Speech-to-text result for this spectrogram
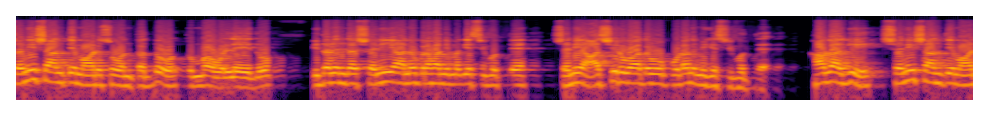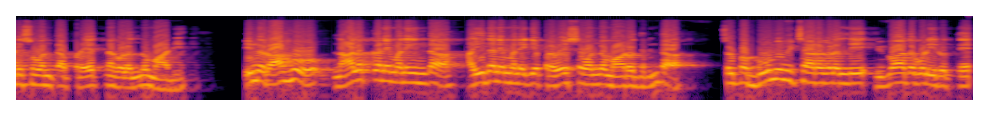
ಶನಿ ಶಾಂತಿ ಮಾಡಿಸುವಂತದ್ದು ತುಂಬಾ ಒಳ್ಳೆಯದು. ಇದರಿಂದ ಶನಿಯ ಅನುಗ್ರಹ ನಿಮಗೆ ಸಿಗುತ್ತೆ. ಶನಿ ಆಶೀರ್ವಾದವೂ ಕೂಡ ನಿಮಗೆ ಸಿಗುತ್ತೆ. ಹಾಗಾಗಿ ಶನಿ ಶಾಂತಿ ಮಾಡಿಸುವಂತ ಪ್ರಯತ್ನಗಳನ್ನು ಮಾಡಿ. ಇನ್ನು ರಾಹು ನಾಲ್ಕನೇ ಮನೆಯಿಂದ ಐದನೇ ಮನೆಗೆ ಪ್ರವೇಶವನ್ನು ಮಾಡೋದ್ರಿಂದ ಸ್ವಲ್ಪ ಭೂಮಿ ವಿಚಾರಗಳಲ್ಲಿ ವಿವಾದಗಳು ಇರುತ್ತೆ.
